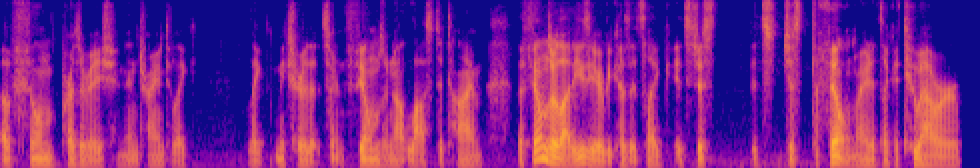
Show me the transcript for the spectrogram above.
of film preservation and trying to like like make sure that certain films are not lost to time. The films are a lot easier because it's like it's just it's just the film, right? It's like a two hour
